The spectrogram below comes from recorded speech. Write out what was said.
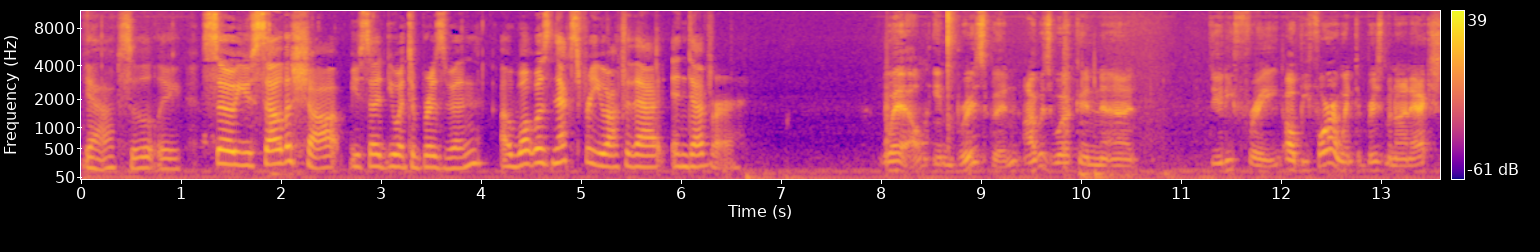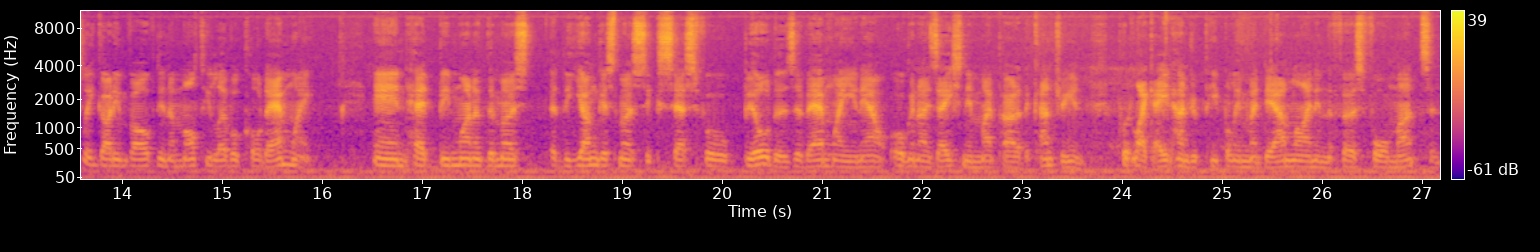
Yeah, absolutely. So you sell the shop. You said you went to Brisbane. Uh, what was next for you after that endeavor? Well, in Brisbane, I was working uh, duty free. Oh, before I went to Brisbane, I actually got involved in a multi level called Amway and had been one of the most uh, the youngest most successful builders of Amway in our organization in my part of the country and put like 800 people in my downline in the first 4 months and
